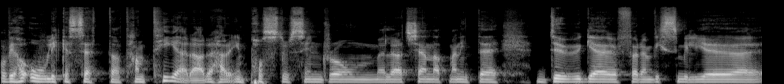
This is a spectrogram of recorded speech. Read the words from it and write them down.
och vi har olika sätt att hantera det här imposter syndrome eller att känna att man inte duger för en viss miljö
